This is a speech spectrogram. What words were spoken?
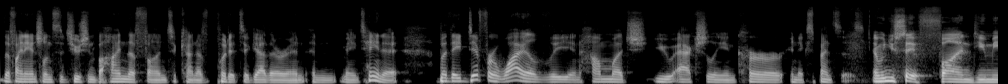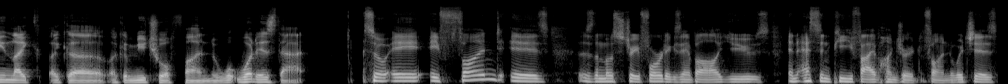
the financial institution behind the fund to kind of put it together and, and maintain it. But they differ wildly in how much you actually incur in expenses. And when you say fund, you mean like like a like a mutual fund? W- what is that? So a a fund is is the most straightforward example. I'll use an S and P 500 fund, which is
